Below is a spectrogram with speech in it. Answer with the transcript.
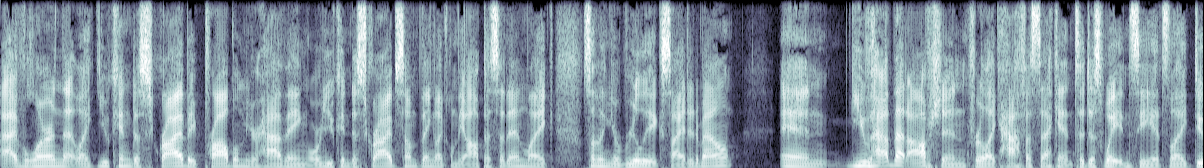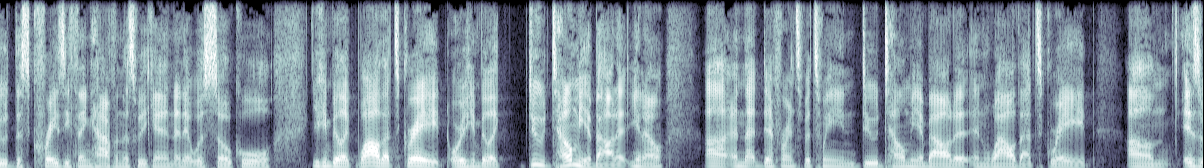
I've learned that like you can describe a problem you're having, or you can describe something like on the opposite end, like something you're really excited about. And you have that option for like half a second to just wait and see. It's like, dude, this crazy thing happened this weekend and it was so cool. You can be like, wow, that's great. Or you can be like, dude, tell me about it, you know? Uh, and that difference between, dude, tell me about it and wow, that's great. Um, is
